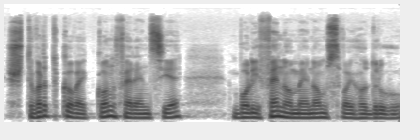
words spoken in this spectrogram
štvrtkové konferencie boli fenoménom svojho druhu.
